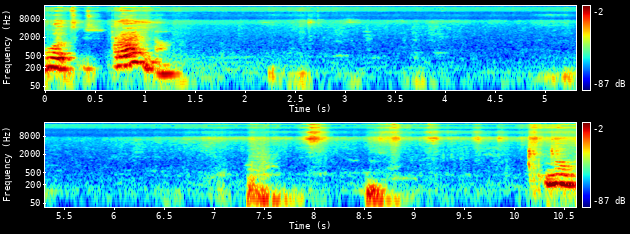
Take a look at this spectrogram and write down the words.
от, правильно? Ну.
